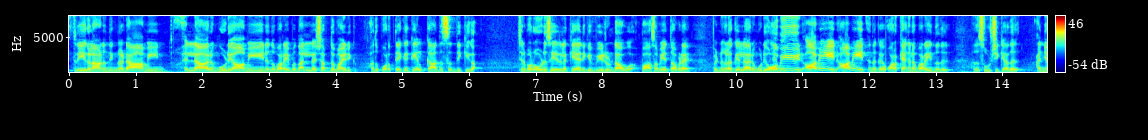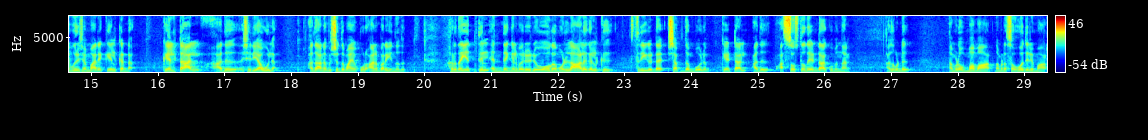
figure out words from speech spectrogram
സ്ത്രീകളാണ് നിങ്ങളുടെ ആമീൻ എല്ലാവരും കൂടി ആമീൻ എന്ന് പറയുമ്പോൾ നല്ല ശബ്ദമായിരിക്കും. അത് പുറത്തേക്ക് കേൾക്കാതെ ശ്രദ്ധിക്കുക. ചിലപ്പോൾ റോഡ് സൈഡിലൊക്കെ ആയിരിക്കും വീടുണ്ടാവുക. അപ്പോൾ ആ സമയത്ത് അവിടെ പെണ്ണുങ്ങളൊക്കെ എല്ലാവരും കൂടി ഓമീൻ ആമീൻ ആമീൻ എന്നൊക്കെ ഉറക്കെ അങ്ങനെ പറയുന്നത് അത് സൂക്ഷിക്കുക. അത് അന്യപുരുഷന്മാരെ കേൾക്കണ്ട. കേൾട്ടാൽ അത് ശരിയാവില്ല അതാണ് വിശുദ്ധമായ ഖുർആൻ പറയുന്നത്. ഹൃദയത്തിൽ എന്തെങ്കിലും ഒരു രോഗമുള്ള ആളുകൾക്ക് സ്ത്രീകളുടെ ശബ്ദം പോലും കേട്ടാൽ അത് അസ്വസ്ഥത ഉണ്ടാക്കുമെന്നാണ്. അതുകൊണ്ട് നമ്മുടെ ഉമ്മമാർ നമ്മുടെ സഹോദരിമാർ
